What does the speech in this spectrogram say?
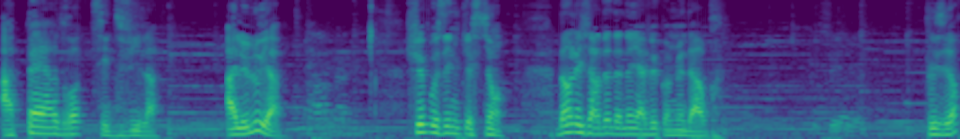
à perdre cette vie-là. Alléluia. Je vais poser une question. Dans le jardin d'Éden, il y avait combien d'arbres? Plusieurs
